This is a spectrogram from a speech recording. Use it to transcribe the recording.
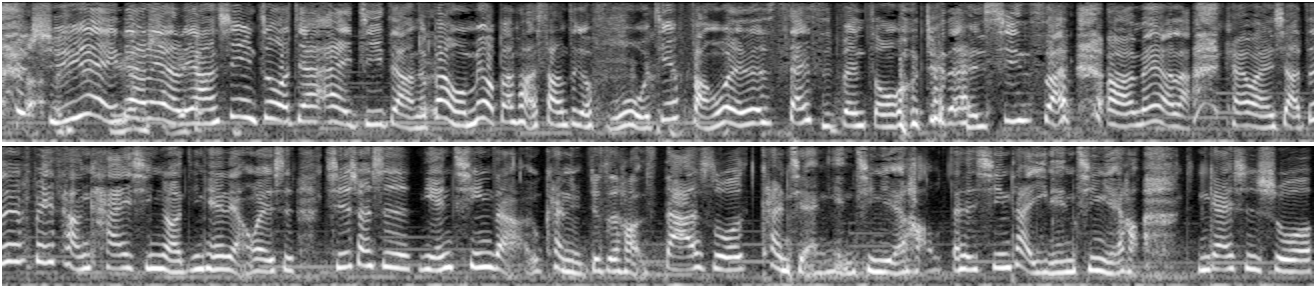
许愿，一定要那个两性作家爱基这样的，不然我没有办法上这个服务。我今天访问了三十分钟，我觉得很心酸啊，没有啦，开玩笑，真的非常开心哦。今天两位是其实算是年轻的，我看你就是好，大家说看起来年轻。也好，但是心态以年轻也好，应该是说，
